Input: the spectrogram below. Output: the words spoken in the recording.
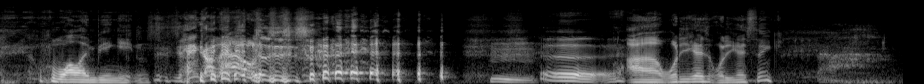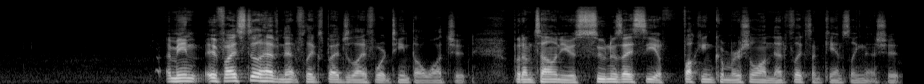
while I'm being eaten. Hang on out. I Uh, what do you guys? What do you guys think? I mean, if I still have Netflix by July 14th, I'll watch it. But I'm telling you, as soon as I see a fucking commercial on Netflix, I'm canceling that shit.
